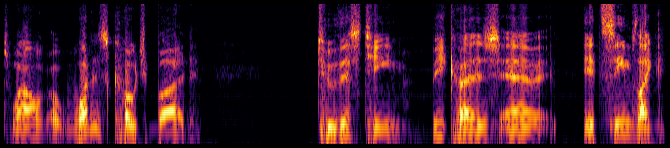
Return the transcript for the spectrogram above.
as well. uh, What is Coach Bud to this team? Because uh, it seems like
